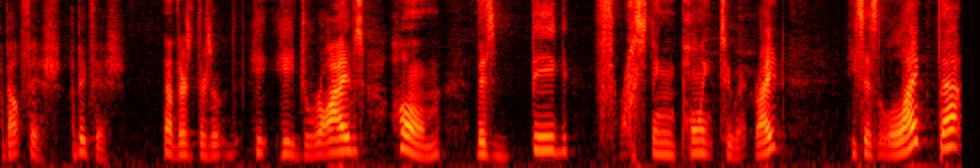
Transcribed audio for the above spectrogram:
about fish, a big fish. Now, there's, there's a, he, he drives home this big thrusting point to it, right? He says, like that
